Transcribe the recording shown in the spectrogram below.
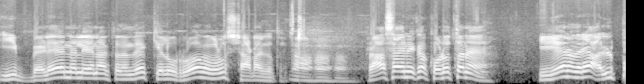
ಈ ಬೆಳೆನಲ್ಲಿ ಏನಾಗ್ತದೆ ಅಂದರೆ ಕೆಲವು ರೋಗಗಳು ಸ್ಟಾರ್ಟ್ ಆಗುತ್ತೆ. ರಾಸಾಯನಿಕ ಕೊಡುತ್ತಾನೆ ಈಗೇನಂದರೆ ಅಲ್ಪ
